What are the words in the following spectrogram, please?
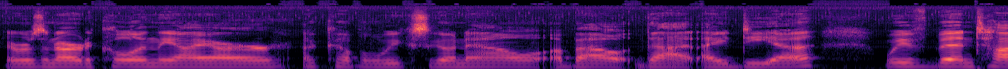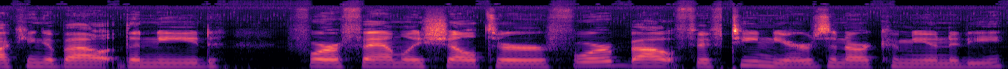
There was an article in the IR a couple weeks ago now about that idea. We've been talking about the need for a family shelter for about 15 years in our community.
